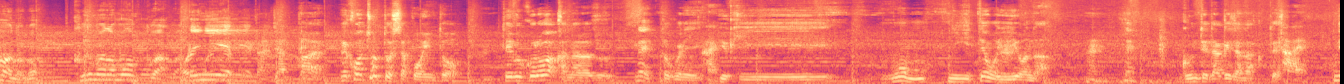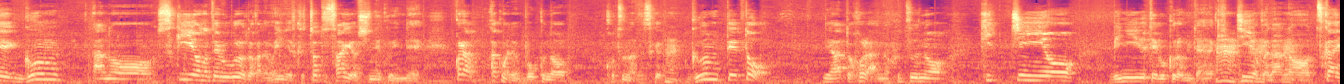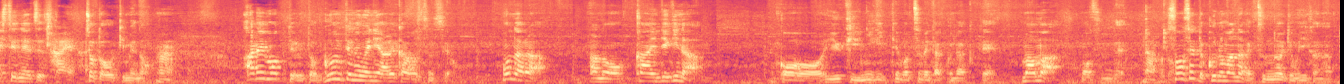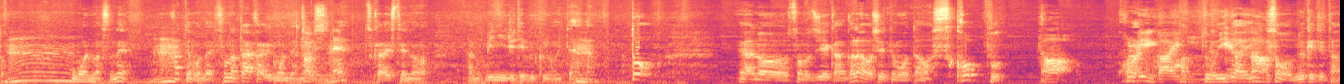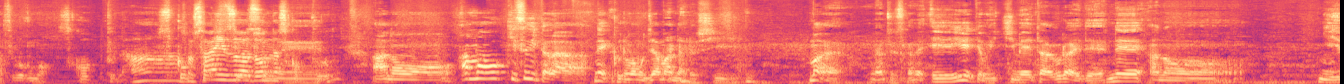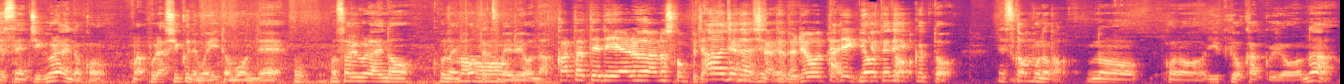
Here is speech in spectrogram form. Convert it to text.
天野の車の文句は俺に言え。はい、でこのちょっとしたポイント。手袋は必ずね特にはい。雪も握ってもいいような、ね、軍手だけじゃなくて、はい。で軍あのスキー用の手袋とかでもいいんですけどちょっと作業しにくいんでこれはあくまでも僕のコツなんですけど、うん。軍手とであとほらあの普通のキッチン用ビニール手袋みたいなキッチン用かな、うん。あの使い捨てのやつです、ちょっと大きめの、うんあれ持ってると軍手の上にあれかぶすんですよ。ほんならあの簡易的なこう雪握っても冷たくなくてまあまあ持つんでなるほど。そのセット車の中に積んどいてもいいかなとん。思いますね。うん。買ってもねそんな高いもんじゃないんでそうですね。使い捨てのあのビニール手袋みたいな、うん。とあのその自衛官から教えてもらったのはスコップ。あこれ意外に意外そう抜けてたんです僕も。スコップな。スコップサイズはどんなスコップ？あのーあんま大きすぎたらね車も邪魔になるし、まあなんていうんですかね、えー入れても1メーターぐらいでであのー20センチぐらいのこう、まあ、プラスチックでもいいと思うんで、ほうまあそれぐらいの車にポンと詰めるような。片手でやるあのスコップじゃなくてどっちかというと両手ではい両手でグッと。でスコップののこの雪をかくような、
